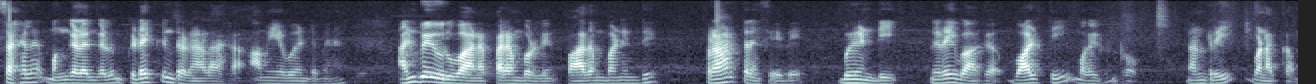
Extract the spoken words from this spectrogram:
சகல மங்களங்களும் கிடைக்கின்ற நாளாக அமைய வேண்டும் என அன்பே உருவான பரம்பொருளின் பாதம் பணிந்து பிரார்த்தனை செய்து வேண்டி நிறைவாக வாழ்த்தி மகிழ்கின்றோம். நன்றி வணக்கம்.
